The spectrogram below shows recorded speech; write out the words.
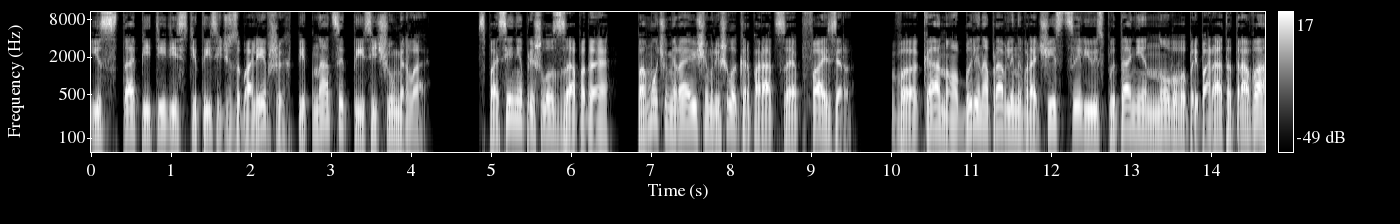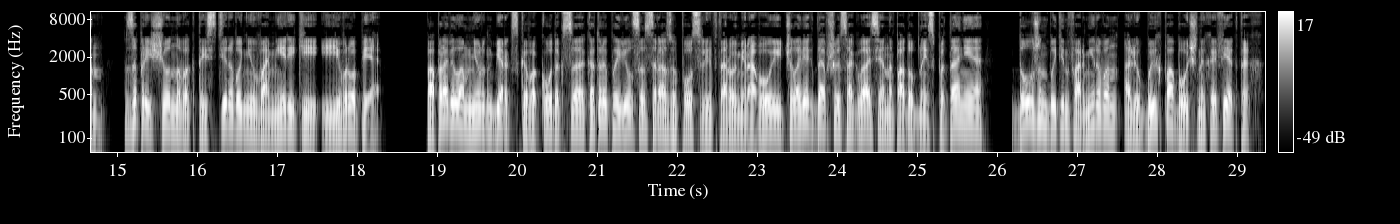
Из 150 тысяч заболевших 15 тысяч умерло. Спасение пришло с запада. Помочь умирающим решила корпорация Pfizer. В Кано были направлены врачи с целью испытания нового препарата Траван, запрещенного к тестированию в Америке и Европе. По правилам Нюрнбергского кодекса, который появился сразу после Второй мировой, человек, давший согласие на подобные испытания, должен быть информирован о любых побочных эффектах.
